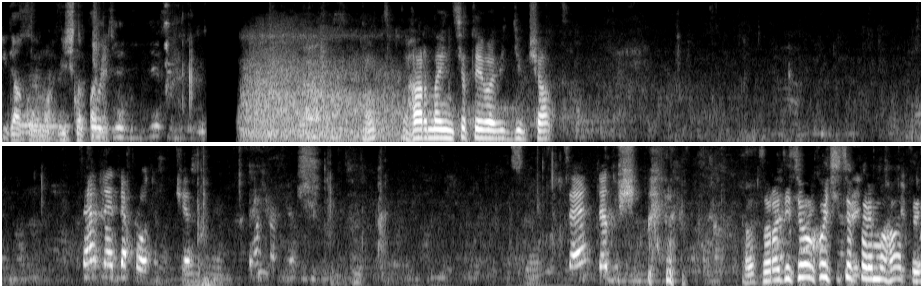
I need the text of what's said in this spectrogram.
Дякуємо. Вічна пам'ять. От, гарна ініціатива від дівчат. Це не для продажу, чесно. Це для душі. От заради цього хочеться перемагати.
